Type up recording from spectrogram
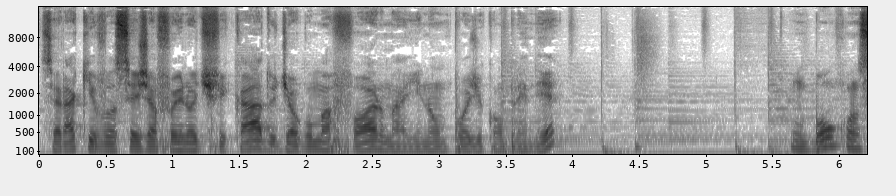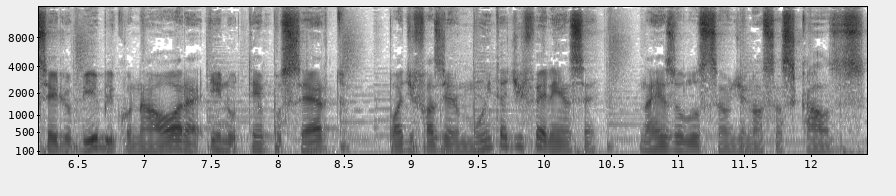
Será que você já foi notificado de alguma forma e não pôde compreender? Um bom conselho bíblico na hora e no tempo certo pode fazer muita diferença na resolução de nossas causas.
